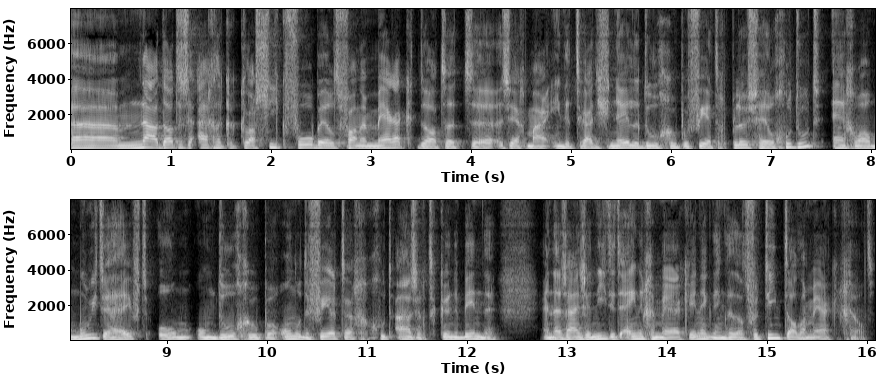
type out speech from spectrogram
Um, nou, dat is eigenlijk een klassiek voorbeeld van een merk dat het uh, zeg maar in de traditionele doelgroepen 40 plus heel goed doet. En gewoon moeite heeft om, om doelgroepen onder de 40 goed aan zich te kunnen binden. En daar zijn ze niet het enige merk in. Ik denk dat dat voor tientallen merken geldt.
